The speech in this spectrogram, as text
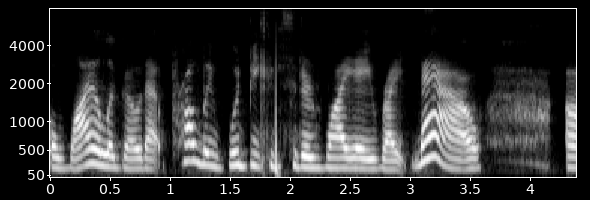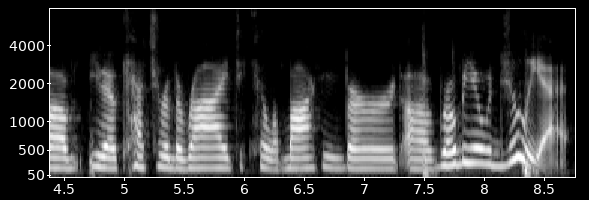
a while ago that probably would be considered YA right now um, you know Catcher in the Rye To Kill a Mockingbird uh, Romeo and Juliet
